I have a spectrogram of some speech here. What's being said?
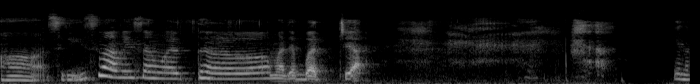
हा श्री स्वामी समर्थ माझ्या बच्चा ये ना.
